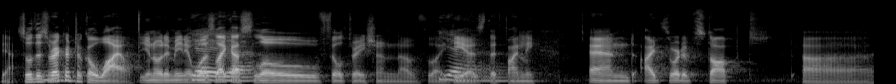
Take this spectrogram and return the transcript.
Yeah. So this record took a while. You know what I mean? It Mm. Yeah, was like yeah. a slow filtration of ideas Yeah. that finally, and I'd sort of stopped. Uh,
